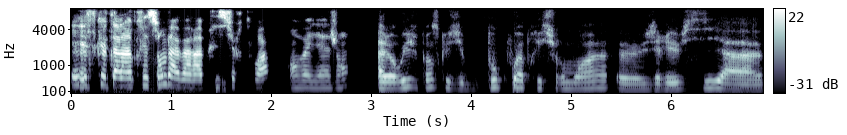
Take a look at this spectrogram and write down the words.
Est-ce que tu as l'impression d'avoir appris sur toi en voyageant? Alors oui, je pense que j'ai beaucoup appris sur moi. Euh, j'ai réussi à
